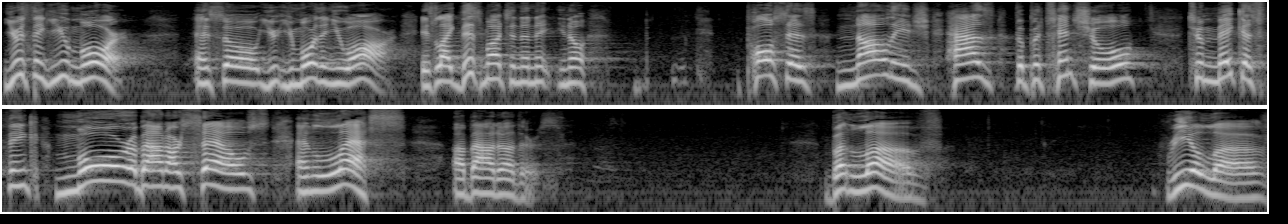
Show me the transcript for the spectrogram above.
You think you more, and so you, you're more than you are. It's like this much, and then they, you know. Paul says knowledge has the potential to make us think more about ourselves and less about others. But love, real love,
